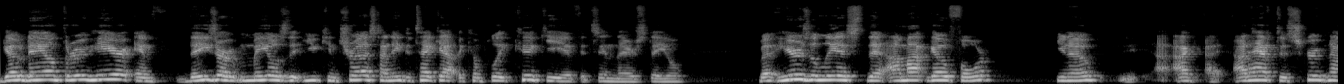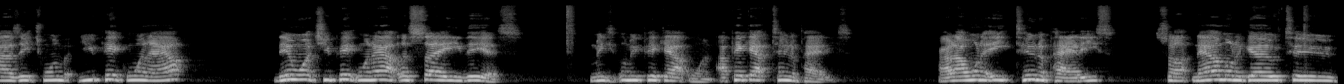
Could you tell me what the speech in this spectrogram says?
Go down through here, and these are meals that you can trust. I need to take out the complete cookie if it's in there still. But here's a list that I might go for. You know, I, I, would have to scrutinize each one, but you pick one out. Then once you pick one out, let's say this. Let me, let me pick out one. I pick out tuna patties. All right, I want to eat tuna patties. So now I'm going to go to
